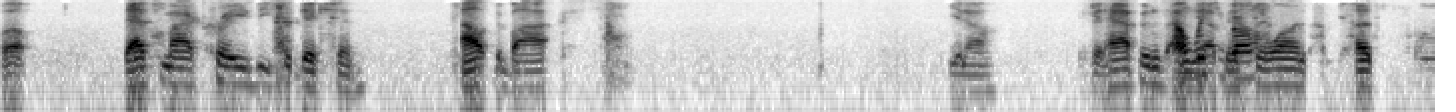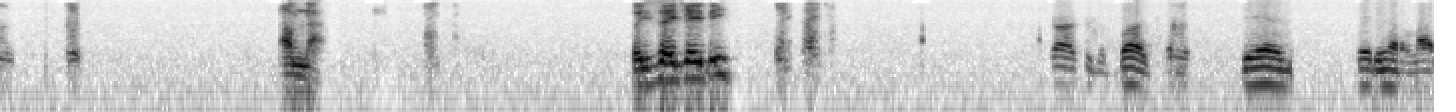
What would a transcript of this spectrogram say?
Well, that's my crazy prediction. Out the box. You know, if it happens, I'm I'm with the you, bro. one. I'm not. What do you say, JB? regards to the Bucks, yeah, Brady had a lot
